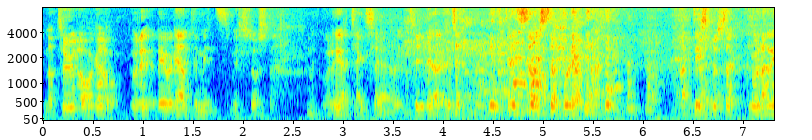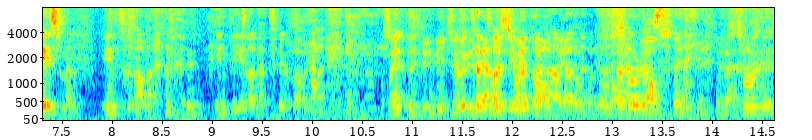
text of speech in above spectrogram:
naturlagar då. Och det, det är väl egentligen mitt, mitt största och det jag tänkte säga tidigare, det största problemet. Att dispositionalismen inte, vill ha, inte gillar naturlagarna. Men jag vill ta svaret på den Sorry.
